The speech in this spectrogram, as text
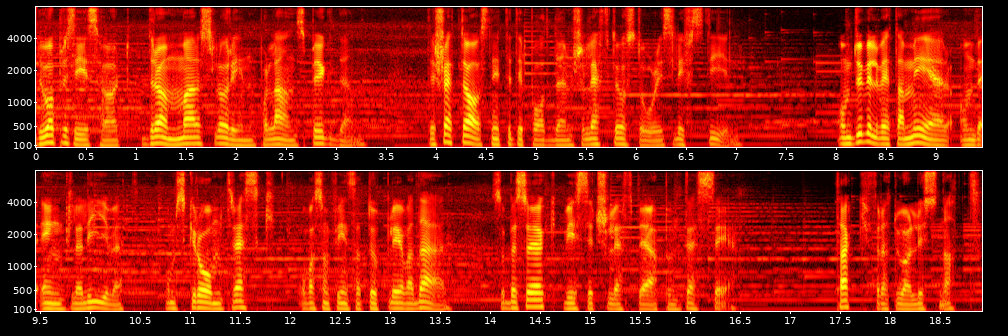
Du har precis hört Drömmar slår in på landsbygden. Det sjätte avsnittet i podden Skellefteå Stories livsstil. Om du vill veta mer om det enkla livet, om Skråmträsk och vad som finns att uppleva där, så besök visitskellefteå.se. Tack för att du har lyssnat.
